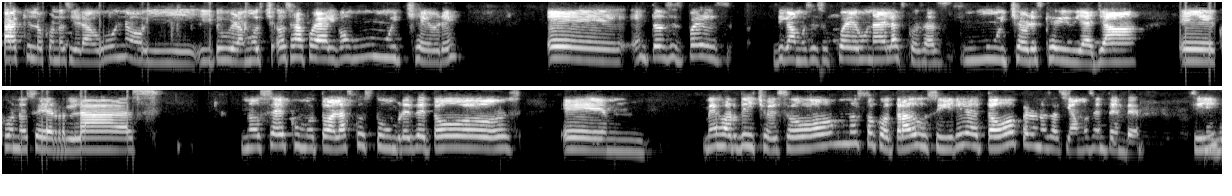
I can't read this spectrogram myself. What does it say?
para que lo conociera uno y, tuviéramos, o sea, fue algo muy chévere. Eh, entonces, pues, digamos, eso fue una de las cosas muy chéveres que viví allá, eh, conocer las, no sé, como todas las costumbres de todos. Em, mejor dicho, eso nos tocó traducir y de todo, pero nos hacíamos entender, ¿sí?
